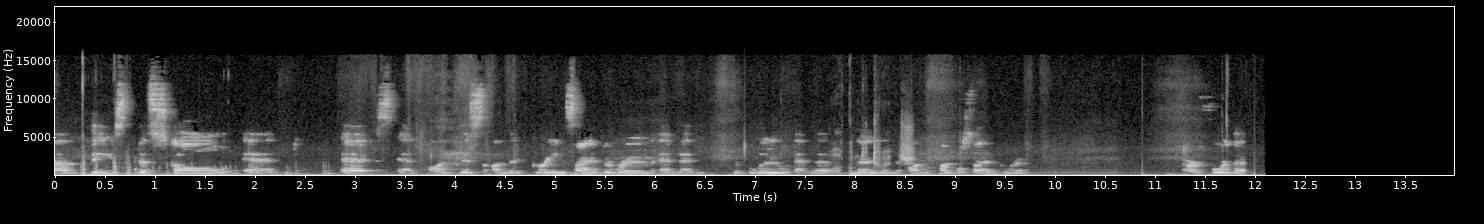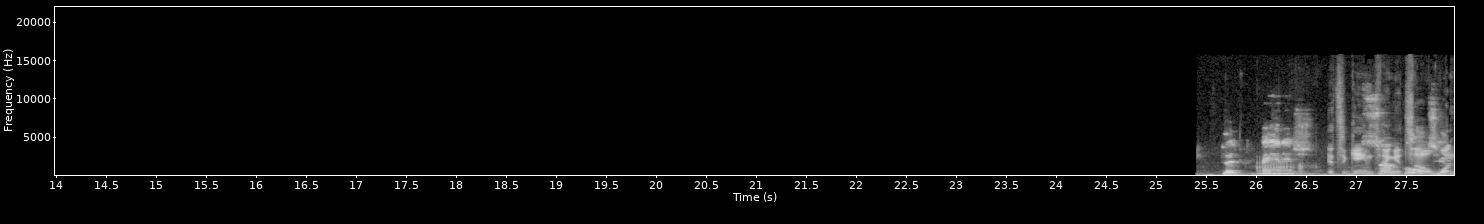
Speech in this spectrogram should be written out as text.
Um, these, the skull and X and on this on the green side of the room, and then the blue and the Welcome moon on the purple side of the room, are for the the Spanish. It's a game thing. It's all one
